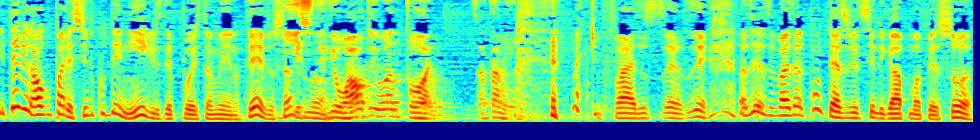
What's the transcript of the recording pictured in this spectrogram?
E teve algo parecido com o Denigres depois também, não teve? O Santos Isso, não. teve o Aldo e o Antônio, exatamente. Como é que faz o Santos? Às vezes mas acontece de você ligar pra uma pessoa,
